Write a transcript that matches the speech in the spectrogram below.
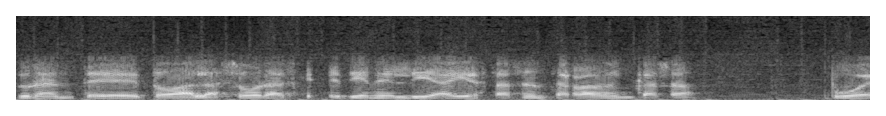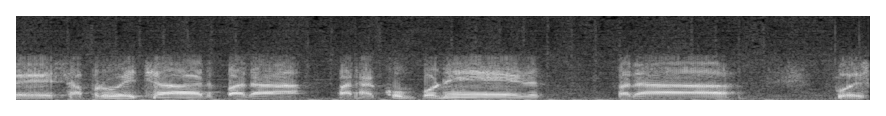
durante todas las horas que tiene el día y estás encerrado en casa, pues aprovechar para, para componer, para pues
